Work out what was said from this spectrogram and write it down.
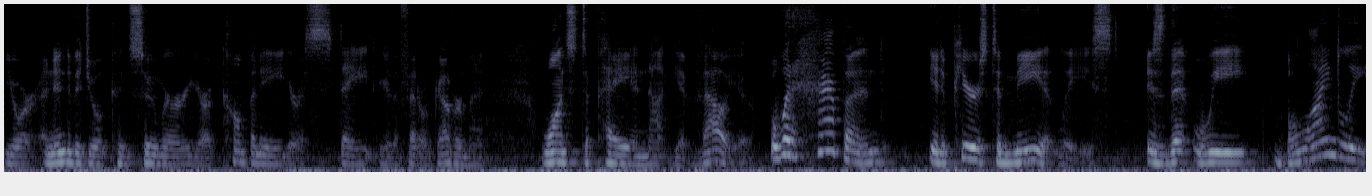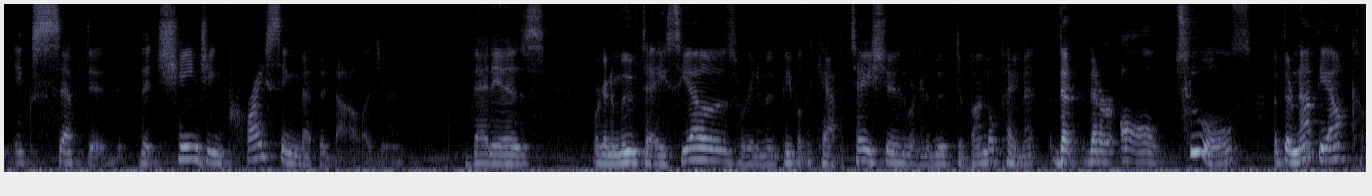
you're an individual consumer, you're a company, you're a state, you're the federal government, wants to pay and not get value. But what happened, it appears to me at least, is that we blindly accepted that changing pricing methodology, that is, we're going to move to ACOs, we're going to move people to capitation, we're going to move to bundle payment, that, that are all tools, but they're not the outcome.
